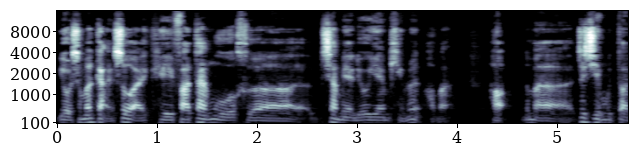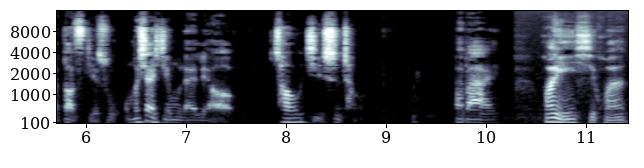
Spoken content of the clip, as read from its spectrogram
有什么感受啊？可以发弹幕和下面留言评论，好吗？好，那么这期节目到到此结束，我们下期节目来聊超级市场，拜拜！欢迎喜欢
